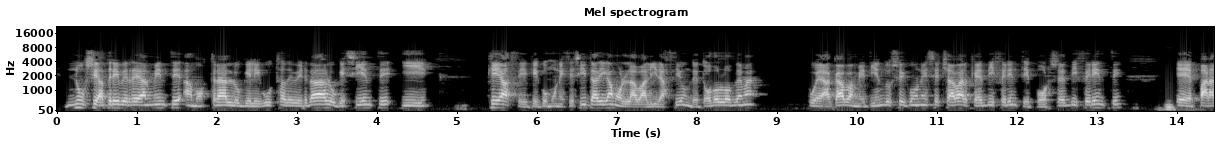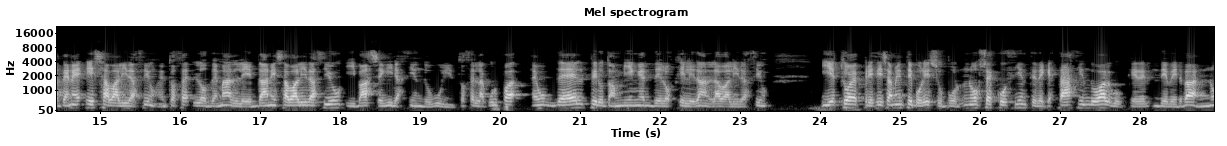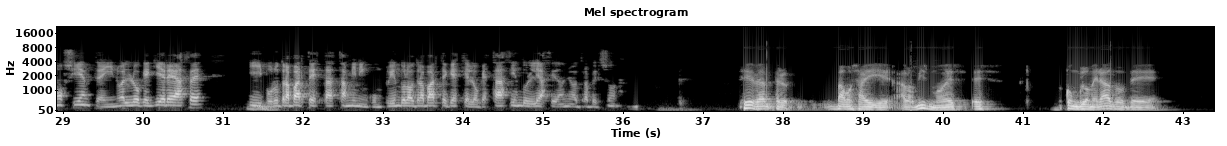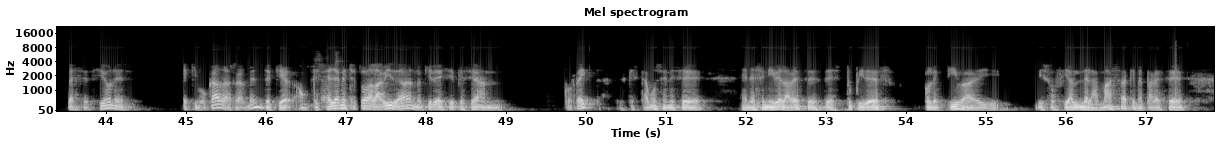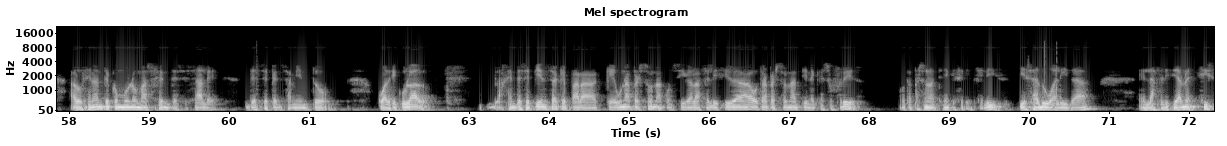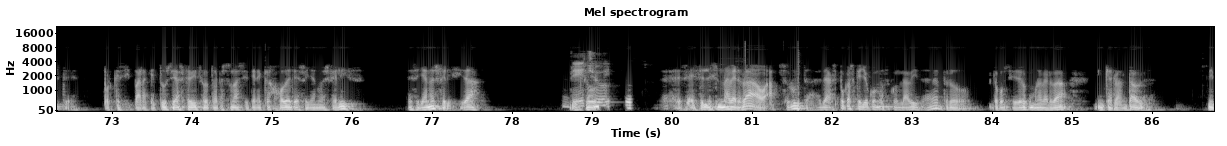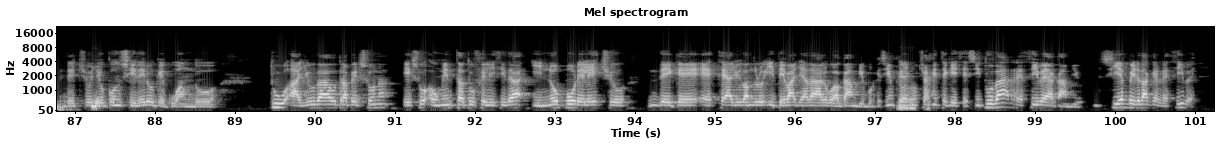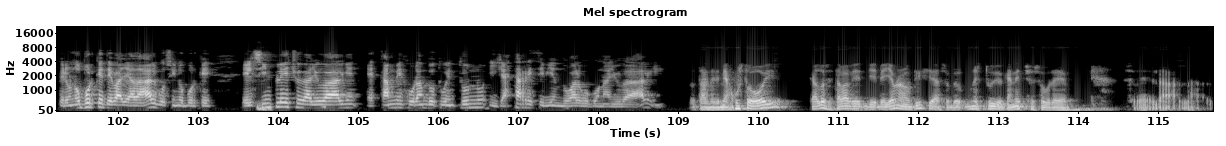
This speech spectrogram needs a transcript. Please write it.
no se atreve realmente a mostrar lo que le gusta de verdad, lo que siente y ¿qué hace? Que como necesita, digamos, la validación de todos los demás, pues acaba metiéndose con ese chaval que es diferente por ser diferente eh, para tener esa validación. Entonces los demás le dan esa validación y va a seguir haciendo bullying. Entonces la culpa es de él, pero también es de los que le dan la validación. Y esto es precisamente por eso, por no ser consciente de que estás haciendo algo que de verdad no sientes y no es lo que quieres hacer. Y por otra parte estás también incumpliendo la otra parte, que es que lo que estás haciendo le hace daño a otra persona. Sí, pero vamos ahí a lo mismo. Es, es conglomerado de, percepciones equivocadas realmente, que aunque se hayan hecho toda la vida, no quiere decir que sean correctas. Es que estamos en ese, en ese nivel a veces de estupidez colectiva y, y social de la masa que me parece alucinante como no más gente se sale de ese pensamiento cuadriculado. La gente se piensa que para que una persona consiga la felicidad, otra persona tiene que sufrir, otra persona tiene que ser infeliz. Y esa dualidad en la felicidad no existe Porque si para que tú seas feliz otra persona se tiene que joder, eso ya no es feliz. Eso ya no es felicidad. De hecho, es, una verdad absoluta, de las pocas que yo conozco en la vida, ¿eh? pero lo considero como una verdad inquebrantable. De hecho, yo considero que cuando tú ayudas a otra persona, eso aumenta tu felicidad y no por el hecho de que estés ayudándolo y te vaya a dar algo a cambio, porque siempre hay mucha gente que dice, si tú das, recibes a cambio. Sí es verdad que recibes, pero no porque te vaya a dar algo, sino porque el simple hecho de ayudar a alguien, estás mejorando tu entorno y ya estás recibiendo algo con ayudar a alguien. Totalmente. Mira, justo hoy, Carlos, estaba veía una noticia sobre un estudio que han hecho sobre,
